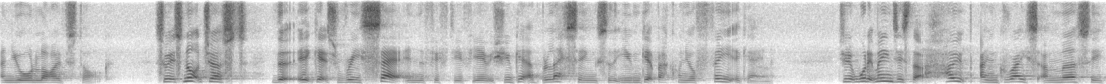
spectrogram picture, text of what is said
and your livestock. So it's not just that it gets reset in the 50th year, it's you get a blessing so that you can get back on your feet again. Do you know what it means is that hope and grace and mercy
